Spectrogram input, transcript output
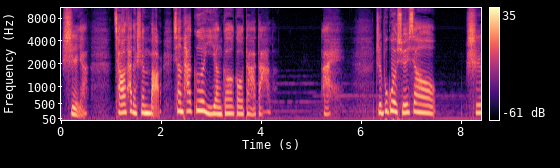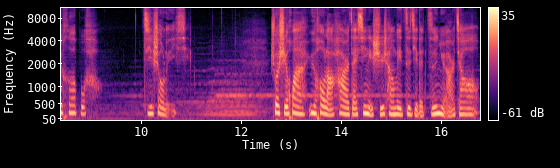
是呀。瞧他的身板，像他哥一样高高大大了。唉，只不过学校吃喝不好，积瘦了一些。说实话，玉后老汉儿在心里时常为自己的子女而骄傲。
